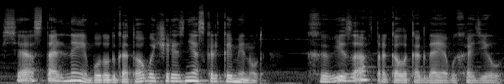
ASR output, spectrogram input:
«Все остальные будут готовы через несколько минут. Хви завтракала, когда я выходил.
